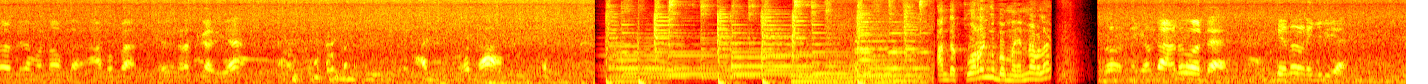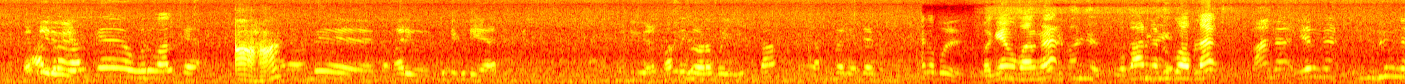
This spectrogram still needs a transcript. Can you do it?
அப்படிதான் பண்ணாப்ல அப்பப்ப எதுவும் நினைச்சுக்காதீங்க. அந்த குரங்கு பொம்மை என்ன விலை? இன்னைக்கு வந்து அனுபவத்தை. என்ன நினைக்கிறீங்க? ஒரு வாழ்க்கை. ஆஹா. வந்து இந்த மாதிரி ஒரு குட்டி குட்டி பசங்களோட போய் தான் அந்த மாதிரி என்ஜாய் பண்ணுவோம் போகுது இப்போ கேம் பாருங்க இப்போ பாருங்க தூக்குவாப்ல வாங்க ஏறுங்க இங்க விழுங்க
